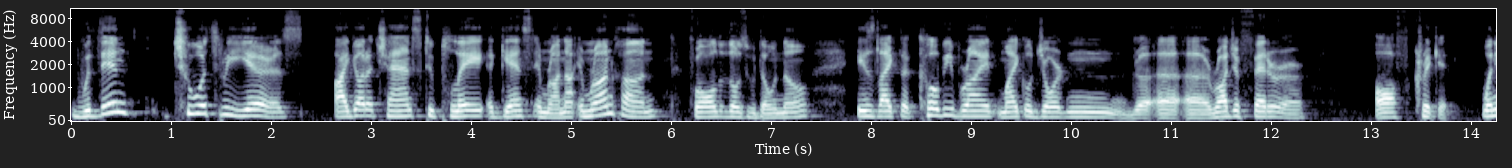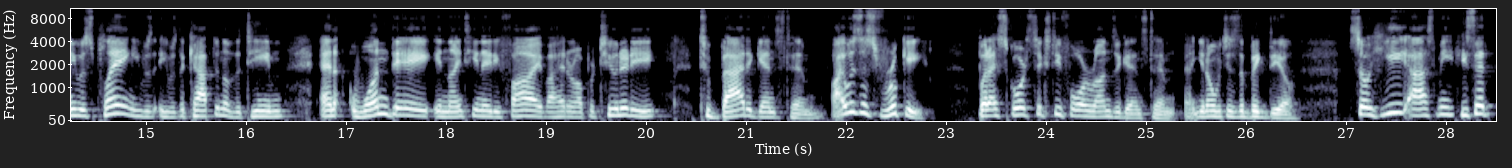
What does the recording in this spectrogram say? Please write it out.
within two or three years, I got a chance to play against Imran. Now, Imran Khan for all of those who don't know, is like the Kobe Bryant, Michael Jordan, uh, uh, Roger Federer of cricket. When he was playing, he was he was the captain of the team. And one day in 1985, I had an opportunity to bat against him. I was this rookie, but I scored 64 runs against him. You know, which is a big deal. So he asked me. He said,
